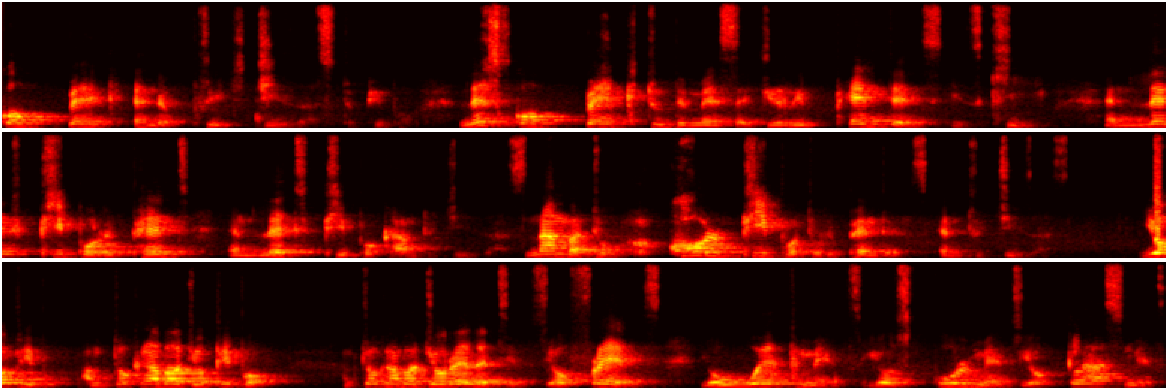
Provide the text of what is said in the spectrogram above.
go back and preach Jesus to people. Let's go back to the message. Repentance is key. And let people repent and let people come to Jesus. Number two, call people to repentance and to Jesus. Your people. I'm talking about your people. I'm talking about your relatives, your friends, your workmates, your schoolmates, your classmates.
